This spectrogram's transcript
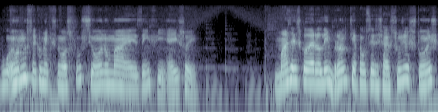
Bom, eu não sei como é que esse negócio funciona, mas enfim, é isso aí. Mas é isso, galera. Lembrando que é para você deixar sugestões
